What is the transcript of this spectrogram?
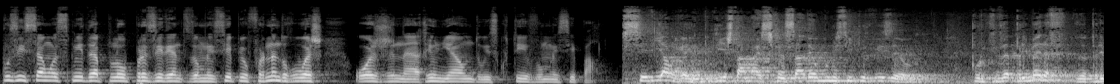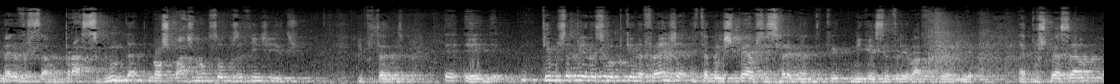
posição assumida pelo presidente do município, Fernando Ruas, hoje na reunião do Executivo Municipal. Se havia alguém que podia estar mais descansado é o município de Viseu, porque da primeira, da primeira versão para a segunda nós quase não somos atingidos. E, portanto, eh, eh, temos apenas uma pequena franja, e também espero, sinceramente, que ninguém se atreva a fazer ali a prospecção,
